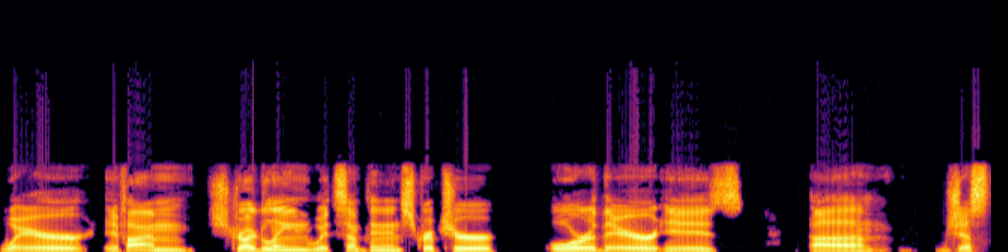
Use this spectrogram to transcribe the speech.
Where if I'm struggling with something in scripture or there is um, just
